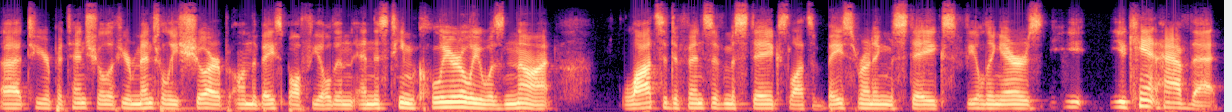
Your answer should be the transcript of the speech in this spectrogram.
uh, to your potential if you're mentally sharp on the baseball field, and, and this team clearly was not. Lots of defensive mistakes, lots of base running mistakes, fielding errors. You, you can't have that.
